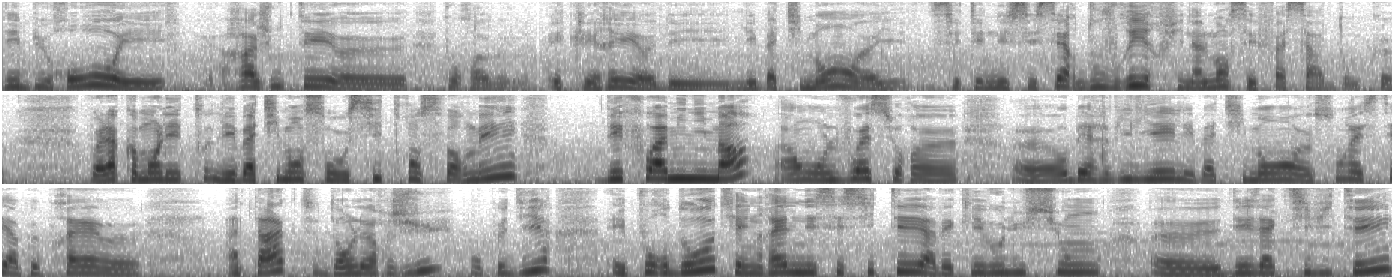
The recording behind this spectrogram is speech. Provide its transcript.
des bureaux et rajouté pour éclairer les bâtiments, c'était nécessaire d'ouvrir finalement ces façades. Donc voilà comment les, bâtiments sont aussi transformés des fois à minima. Hein, on le voit sur euh, euh, Aubervilliers, les bâtiments euh, sont restés à peu près intacts dans leur jus, on peut dire. Et pour d'autres, il y a une réelle nécessité avec l'évolution des activités,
